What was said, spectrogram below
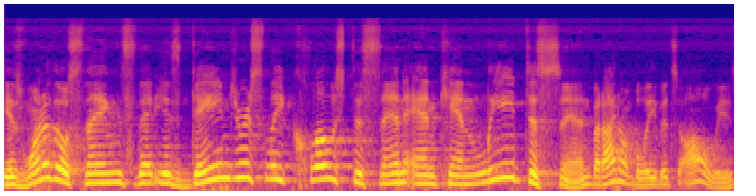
is one of those things that is dangerously close to sin and can lead to sin, but I don't believe it's always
